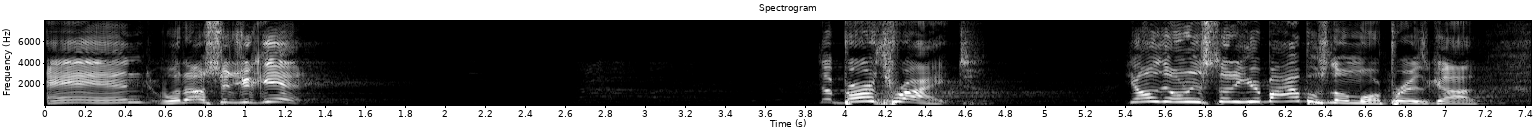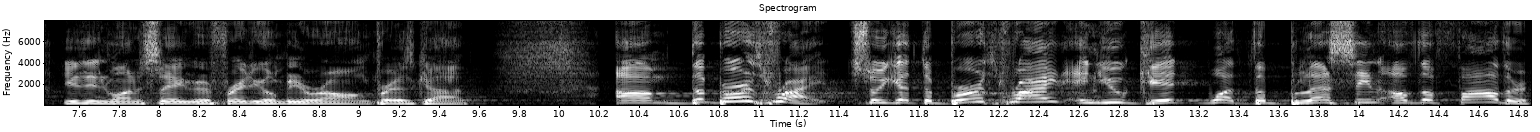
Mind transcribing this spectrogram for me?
and what else did you get? The birthright. Y'all don't even study your Bibles no more, praise God. You didn't want to say you're afraid you're going to be wrong, praise God. Um, the birthright. So you get the birthright and you get what? The blessing of the Father.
